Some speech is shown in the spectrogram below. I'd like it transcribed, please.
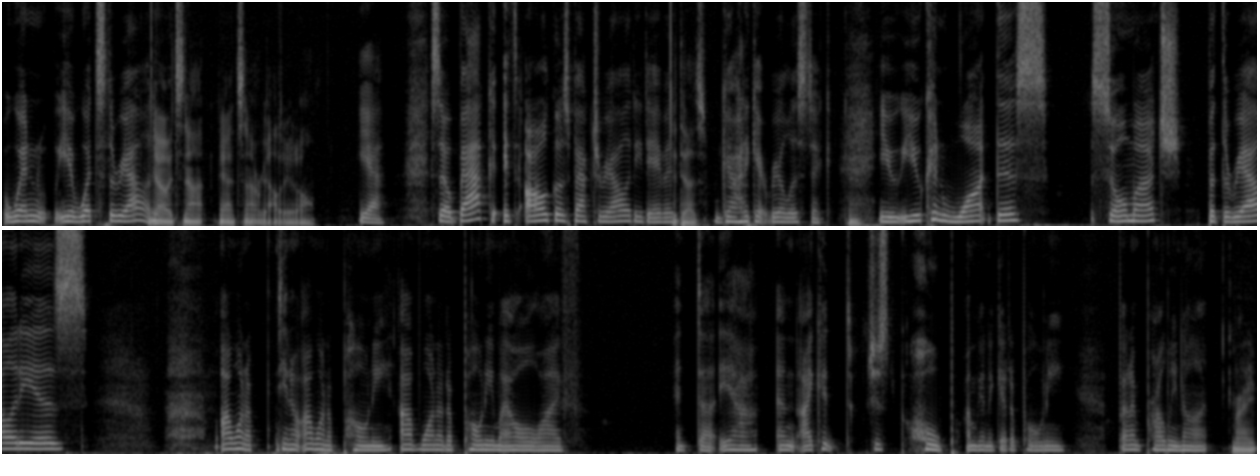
when you know, what's the reality? No, it's not. Yeah, it's not reality at all. Yeah. So back, it all goes back to reality, David. It does. Got to get realistic. You you can want this so much, but the reality is, I want to, you know, I want a pony. I've wanted a pony my whole life, and uh, yeah, and I could just hope I'm going to get a pony, but I'm probably not. Right.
